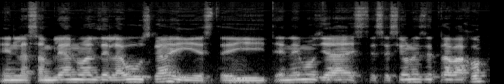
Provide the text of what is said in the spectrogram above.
en la Asamblea Anual de la USGA y, este, y tenemos ya este, sesiones de trabajo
